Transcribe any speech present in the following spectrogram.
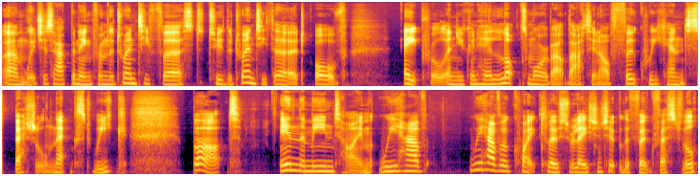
um, which is happening from the 21st to the 23rd of April, and you can hear lots more about that in our folk weekend special next week. But in the meantime, we have we have a quite close relationship with the folk festival,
